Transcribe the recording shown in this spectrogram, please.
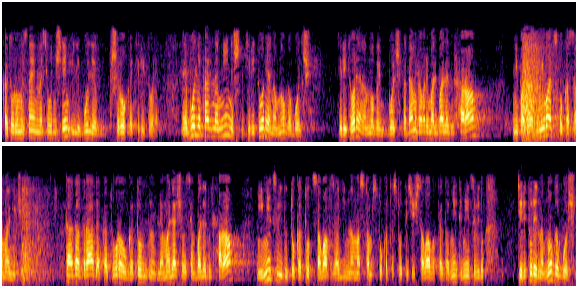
которую мы знаем на сегодняшний день, или более широкая территория. Наиболее правильное мнение, что территория намного больше. Территория намного больше. Когда мы говорим аль-Балядуль Харам, не подразумевается только сама мечеть. Та награда, которая уготовлена для молящегося в Балядуль Харам, не имеется в виду только тот саваб за один намаз, там столько-то, сто тысяч савабов, тогда нет, имеется в виду территория намного больше.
